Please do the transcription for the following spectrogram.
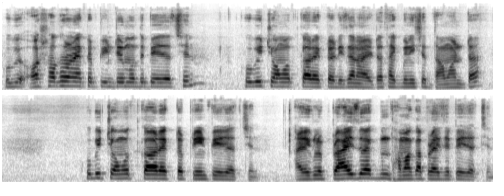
খুবই অসাধারণ একটা প্রিন্টের মধ্যে পেয়ে যাচ্ছেন। খুবই চমৎকার একটা ডিজাইন আর এটা থাকবে নিচের দামানটা খুবই চমৎকার একটা প্রিন্ট পেয়ে যাচ্ছেন। আর এগুলোর প্রাইসও একদম ধামাকা প্রাইসে পেয়ে যাচ্ছেন।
